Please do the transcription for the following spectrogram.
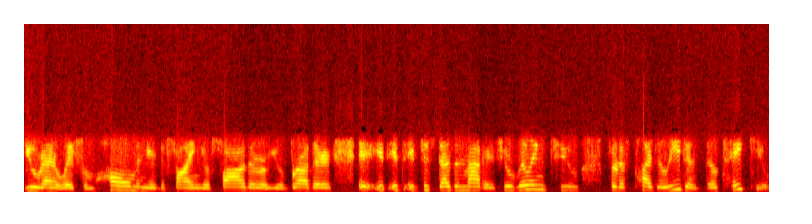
you ran away from home and you're defying your father or your brother. It, it, it just doesn't matter. If you're willing to sort of pledge allegiance, they'll take you.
